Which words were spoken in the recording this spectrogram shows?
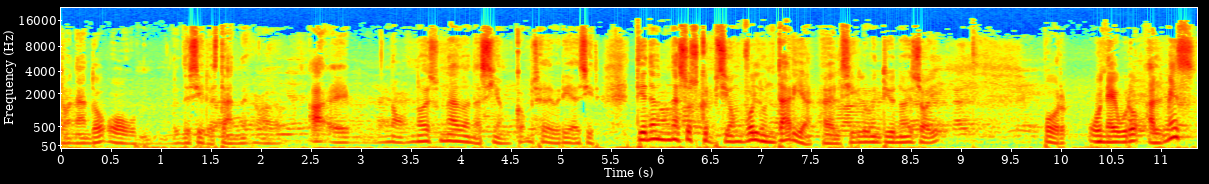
donando o es decir, están, uh, eh, no, no es una donación, ¿cómo se debería decir? Tienen una suscripción voluntaria al siglo XXI es hoy por un euro al mes,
